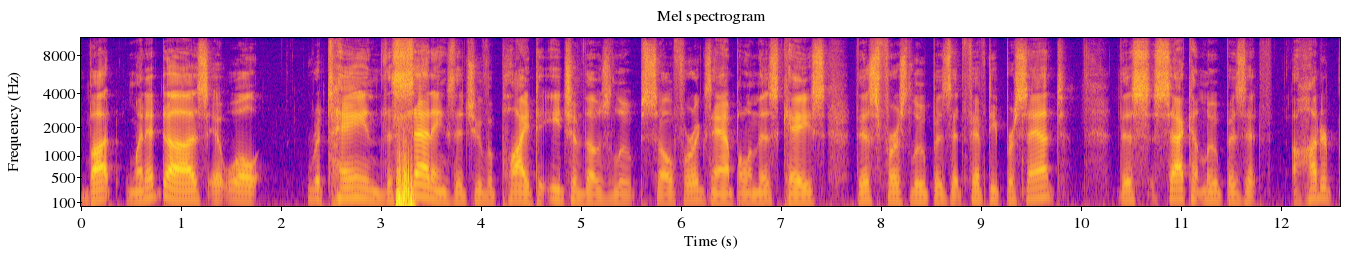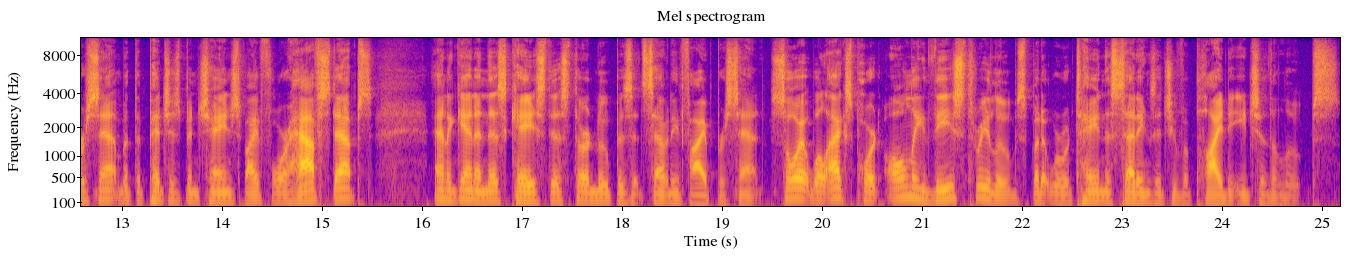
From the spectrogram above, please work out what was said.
But when it does, it will retain the settings that you've applied to each of those loops. So for example, in this case, this first loop is at 50%. This second loop is at 100%, but the pitch has been changed by four half steps. And again, in this case, this third loop is at 75%. So it will export only these three loops, but it will retain the settings that you've applied to each of the loops.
